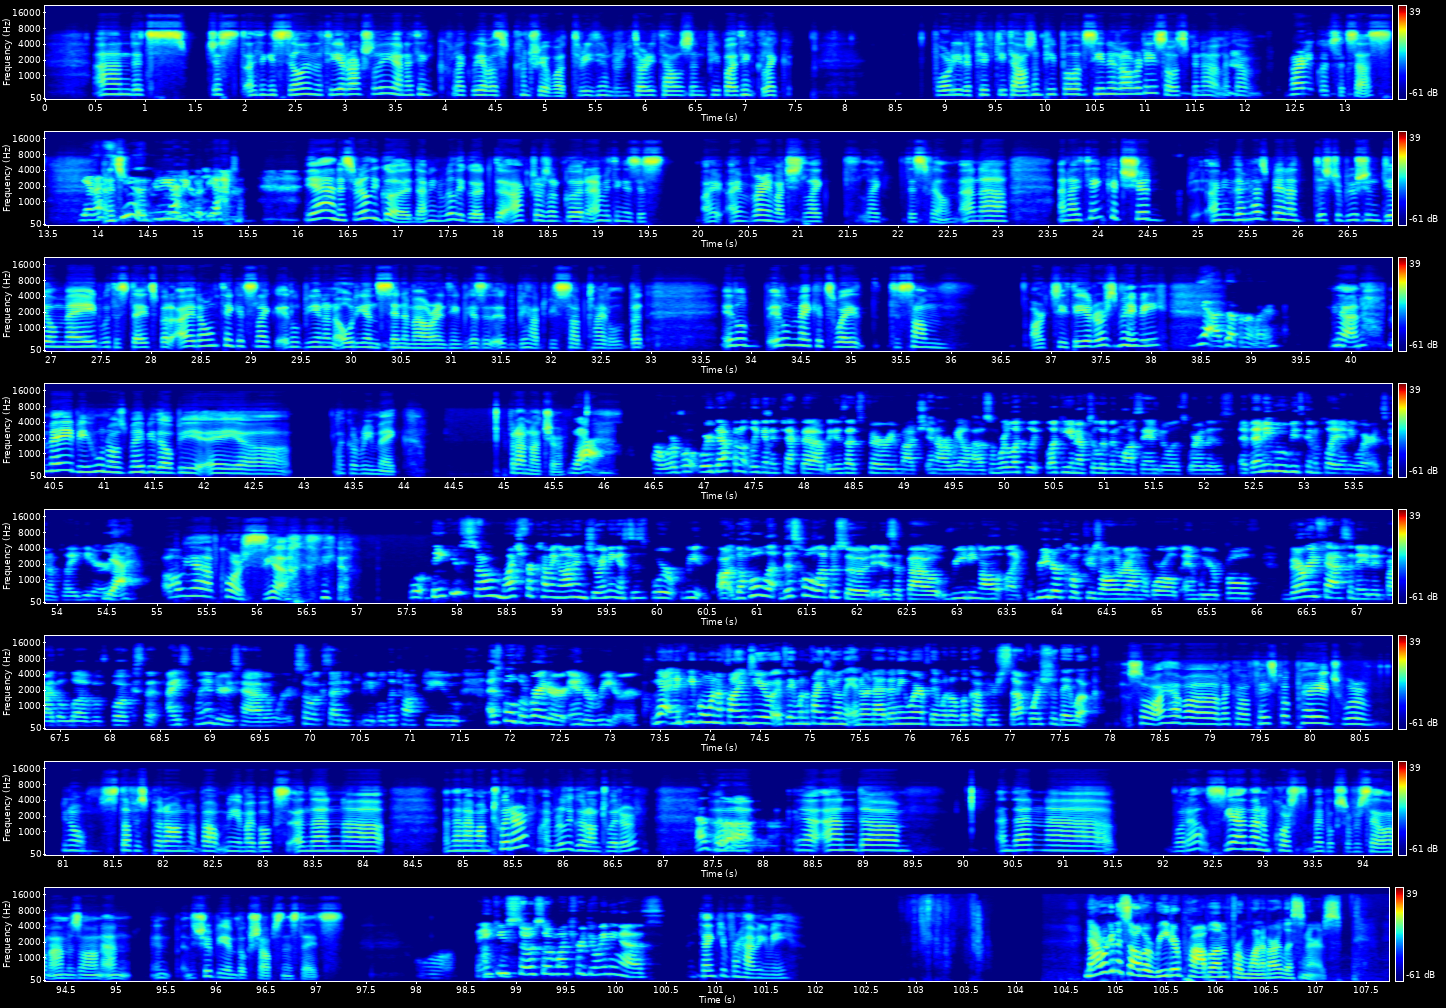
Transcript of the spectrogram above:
and it's just I think it's still in the theater actually, and I think like we have a country of what 330,000 people. I think like 40 to 50,000 people have seen it already, so it's been a like a very good success. Yeah, And it's really good, yeah. Yeah, and it's really good. I mean, really good. The actors are good, and everything is just. I I very much liked like this film, and uh, and I think it should. I mean, there has been a distribution deal made with the states, but I don't think it's like it'll be in an Odeon cinema or anything because it, it'll be have to be subtitled. But it'll it'll make its way to some artsy theaters, maybe. Yeah, definitely. Yeah, and maybe who knows? Maybe there'll be a uh, like a remake, but I'm not sure. Yeah. Oh, we're we're definitely going to check that out because that's very much in our wheelhouse, and we're lucky lucky enough to live in Los Angeles, where there's if any movie's going to play anywhere, it's going to play here. Yeah. Oh yeah, of course. Yeah, yeah. Well, thank you so much for coming on and joining us. This we're we uh, the whole this whole episode is about reading all like reader cultures all around the world, and we are both very fascinated by the love of books that Icelanders have, and we're so excited to be able to talk to you as both a writer and a reader. Yeah, and if people want to find you, if they want to find you on the internet anywhere, if they want to look up your stuff, where should they look? so I have a like a Facebook page where you know stuff is put on about me and my books, and then uh, and then I'm on Twitter. I'm really good on Twitter. Oh, Uh, yeah, and um, and then uh, what else? Yeah, and then of course my books are for sale on Amazon and and they should be in bookshops in the states. Thank you so so much for joining us. Thank you for having me. Now we're going to solve a reader problem from one of our listeners.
